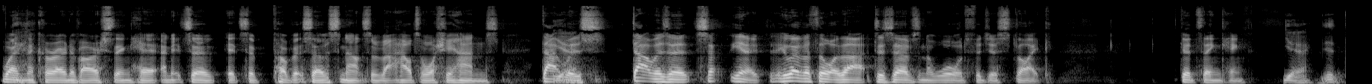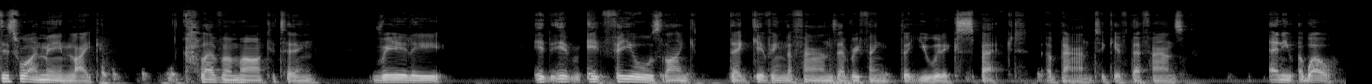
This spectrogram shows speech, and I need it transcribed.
when the coronavirus thing hit, and it's a it's a public service announcement about how to wash your hands. That Yeah. was that was a you know whoever thought of that deserves an award for just like good thinking. Yeah, it, this is what I mean. Like clever marketing, really. It it it feels like they're giving the fans everything that you would expect a band to give their fans. Any well,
